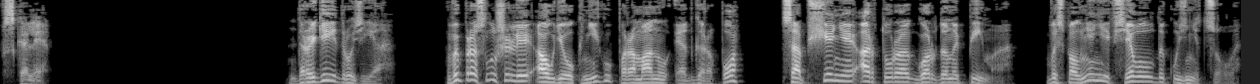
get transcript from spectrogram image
в скале. Дорогие друзья! Вы прослушали аудиокнигу по роману Эдгара По «Сообщение Артура Гордона Пима» в исполнении Всеволода Кузнецова.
